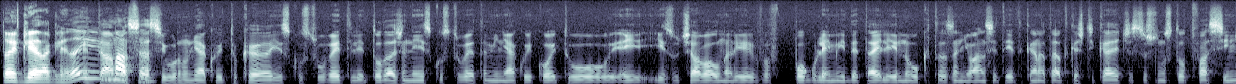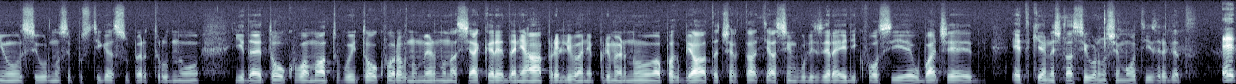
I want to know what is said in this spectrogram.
Той гледа, гледа и Е, да, ама маца. сега сигурно някой тук е изкуствовед или то даже не е изкуствовед, ами някой, който е изучавал нали, в по-големи детайли науката за нюансите и така нататък, ще каже, че всъщност от това синьо сигурно се постига супер трудно и да е толкова матово и толкова равномерно насякъде, да няма преливане, примерно, а пък бялата черта, тя символизира еди какво си, е, обаче е такива неща сигурно ще могат да изредят. Е,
